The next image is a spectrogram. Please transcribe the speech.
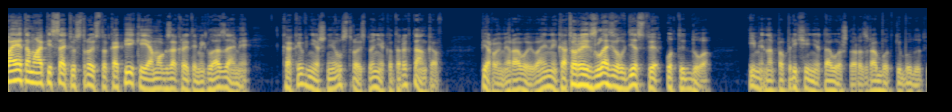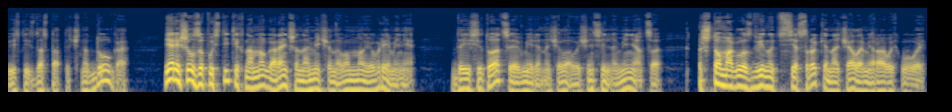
Поэтому описать устройство копейки я мог закрытыми глазами, как и внешнее устройство некоторых танков Первой мировой войны, который излазил в детстве от и до. Именно по причине того, что разработки будут вестись достаточно долго, я решил запустить их намного раньше намеченного мною времени. Да и ситуация в мире начала очень сильно меняться, что могло сдвинуть все сроки начала мировых войн.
